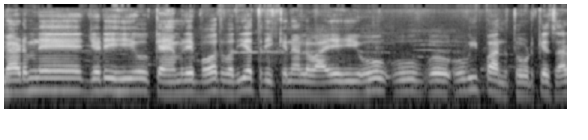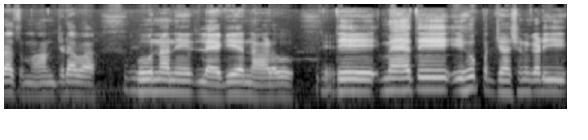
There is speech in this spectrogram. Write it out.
ਮੈਡਮ ਨੇ ਜਿਹੜੀ ਸੀ ਉਹ ਕੈਮਰੇ ਬਹੁਤ ਵਧੀਆ ਤਰੀਕੇ ਨਾਲ ਲਵਾਏ ਸੀ। ਉਹ ਉਹ ਉਹ- ਵੀ ਭੰਨ ਤੋੜ ਕੇ ਸਾਰਾ ਸਮਾਨ ਜਿਹੜਾ ਵਾ ਉਹ ਉਹਨਾਂ ਨੇ ਲੈ ਗਏ ਆ ਨਾਲ ਉਹ। ਤੇ ਮੈਂ ਤੇ ਇਹੋ ਪ੍ਰਸ਼ਾਸਨ ਗੜੀ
